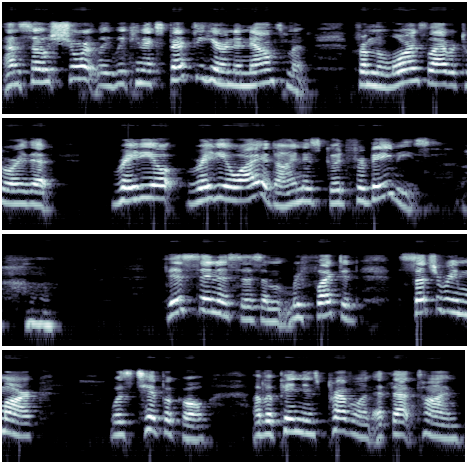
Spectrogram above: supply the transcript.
And so shortly we can expect to hear an announcement from the Lawrence Laboratory that radio, radioiodine is good for babies. this cynicism reflected such a remark was typical of opinions prevalent at that time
